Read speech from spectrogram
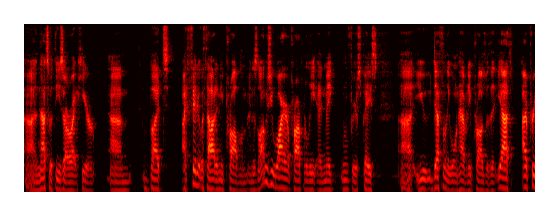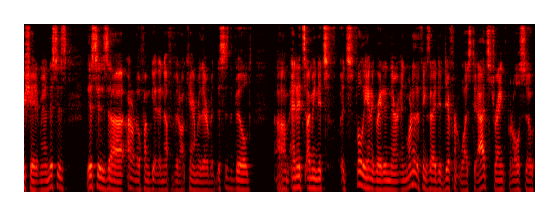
and that's what these are right here. Um, but I fit it without any problem, and as long as you wire it properly and make room for your space, uh, you definitely won't have any problems with it. Yeah, I appreciate it, man. This is this is uh, I don't know if I'm getting enough of it on camera there, but this is the build, um, and it's I mean it's it's fully integrated in there. And one of the things that I did different was to add strength, but also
